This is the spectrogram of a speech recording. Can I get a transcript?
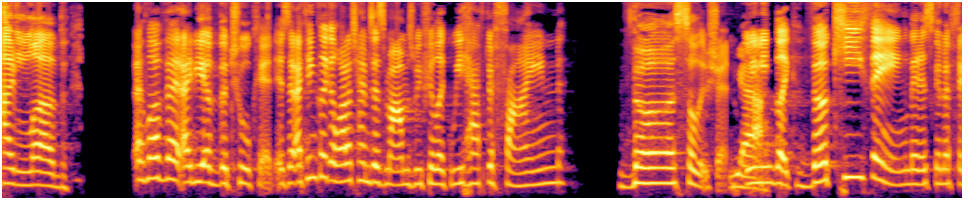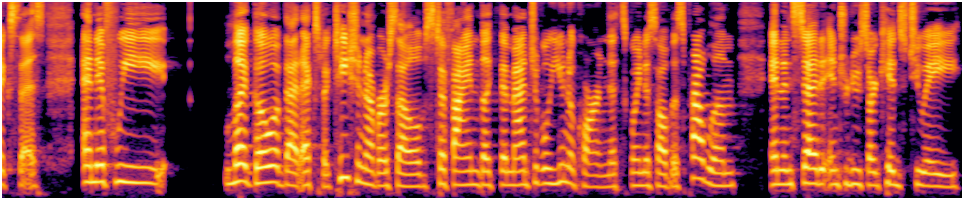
I love, I love that idea of the toolkit. Is that I think like a lot of times as moms, we feel like we have to find the solution. Yeah. We need like the key thing that is going to fix this. And if we let go of that expectation of ourselves to find like the magical unicorn that's going to solve this problem and instead introduce our kids to a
